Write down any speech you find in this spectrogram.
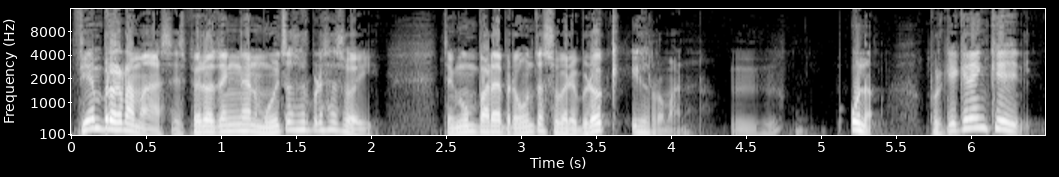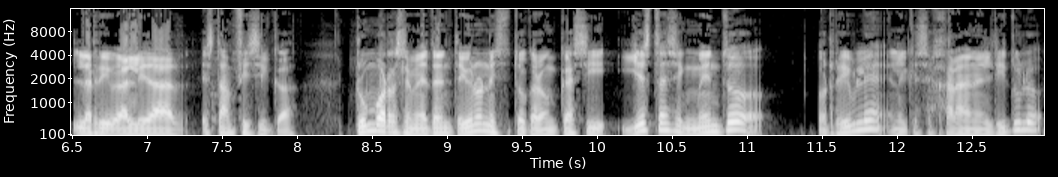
100 programas, espero tengan muchas sorpresas hoy. Tengo un par de preguntas sobre Brock y Roman. Uno, ¿por qué creen que la rivalidad es tan física? Rumbo a WrestleMania 31 ni se tocaron casi, y este segmento horrible en el que se jalan el título,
